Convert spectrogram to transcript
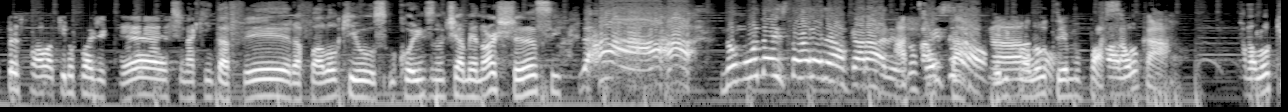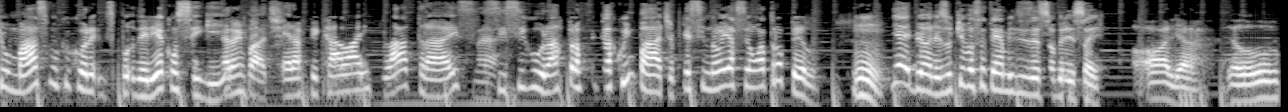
o pessoal aqui no podcast, na quinta-feira, falou que os- o Corinthians não tinha a menor chance. Não muda a história, não, caralho. não Passar foi o isso, carro. não. Ele Não. falou o termo passar Falou. o carro. Falou que o máximo que o Corinthians poderia conseguir Era um empate. era ficar lá, lá atrás, É. se segurar pra ficar com empate, porque senão ia ser um atropelo. Hum, E aí, Bionis, o que você tem a me dizer sobre isso aí? olha, eu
